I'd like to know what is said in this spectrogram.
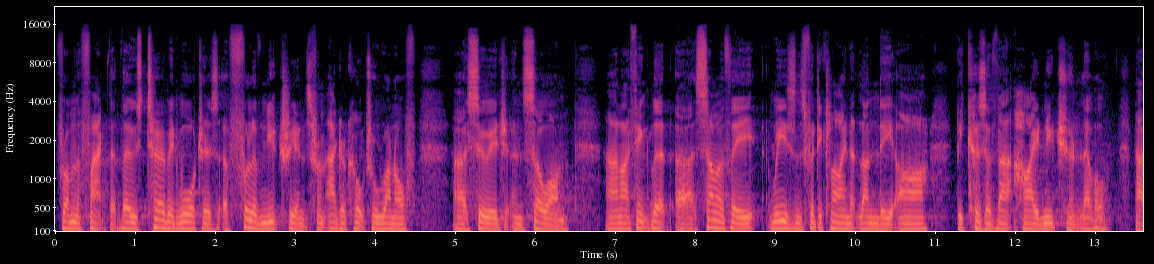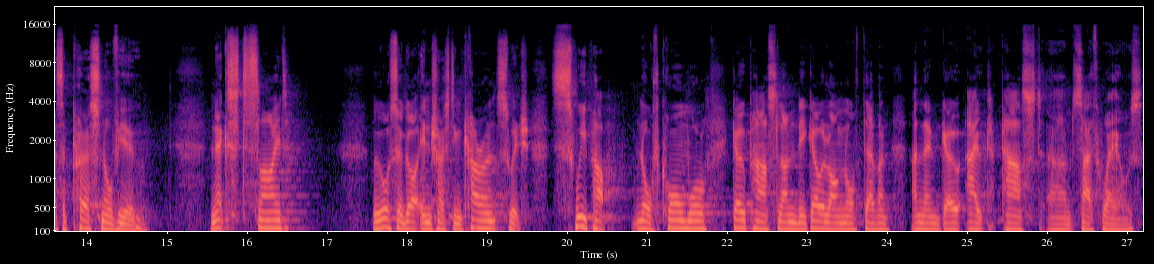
from the fact that those turbid waters are full of nutrients from agricultural runoff, uh, sewage, and so on. And I think that uh, some of the reasons for decline at Lundy are because of that high nutrient level. That's a personal view. Next slide. We've also got interesting currents which sweep up North Cornwall, go past Lundy, go along North Devon, and then go out past um, South Wales.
